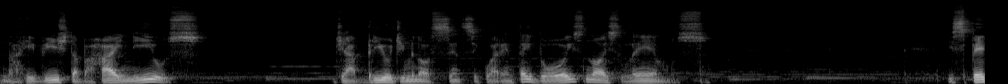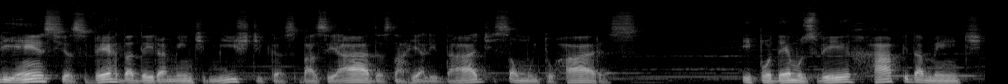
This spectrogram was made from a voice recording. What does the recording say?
na revista Bahá'í News de abril de 1942, nós lemos Experiências verdadeiramente místicas baseadas na realidade são muito raras e podemos ver rapidamente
